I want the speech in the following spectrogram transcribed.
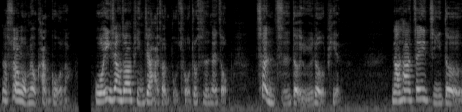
那虽然我没有看过了，我印象中它评价还算不错，就是那种称职的娱乐片。那他这一集的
